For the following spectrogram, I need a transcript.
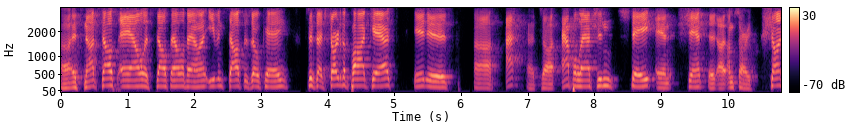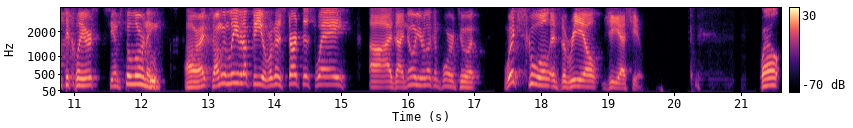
Uh, it's not South Al, it's South Alabama. Even South is okay. Since I've started the podcast, it is uh, it's uh, Appalachian State and Shant. Uh, I'm sorry, Chanticleers. See, I'm still learning. All right, so I'm going to leave it up to you. We're going to start this way, uh, as I know you're looking forward to it. Which school is the real GSU? Well,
